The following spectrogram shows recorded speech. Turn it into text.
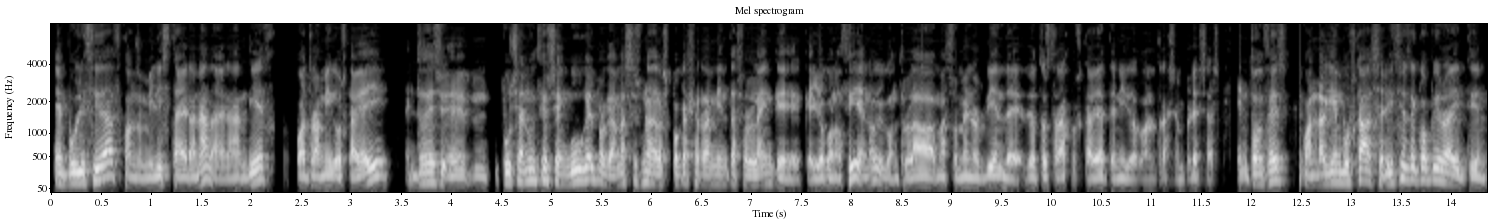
en publicidad, cuando mi lista era nada, eran 10, cuatro amigos que había allí. Entonces eh, puse anuncios en Google porque además es una de las pocas herramientas online que, yo conocía, ¿no? que controlaba más o menos bien de, otros trabajos que había tenido con otras empresas. Entonces, cuando alguien buscaba servicios de copywriting,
